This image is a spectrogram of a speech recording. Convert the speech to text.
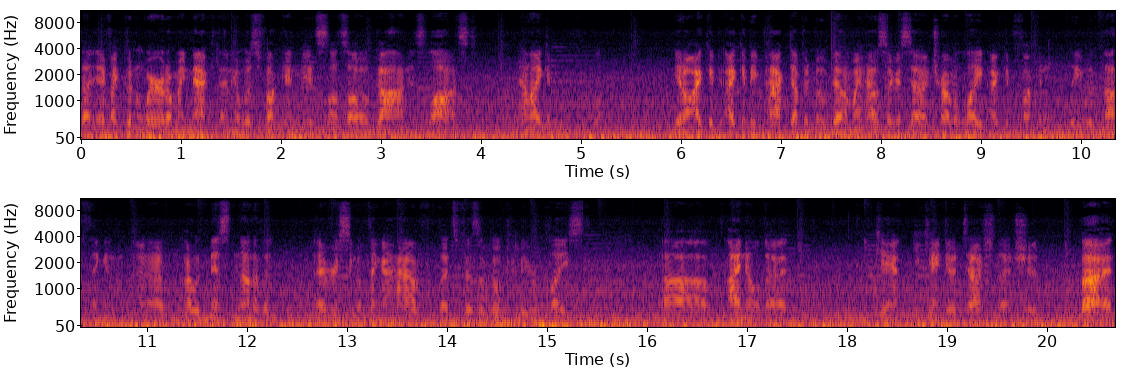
That if I couldn't wear it on my neck, then it was fucking, it's, it's all gone, it's lost. And like, you know, I could I could be packed up and moved out of my house. Like I said, I travel light. I could fucking leave with nothing, and, and I, I would miss none of it. Every single thing I have that's physical can be replaced. Um, I know that. You can't you can't get attached to that shit. But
